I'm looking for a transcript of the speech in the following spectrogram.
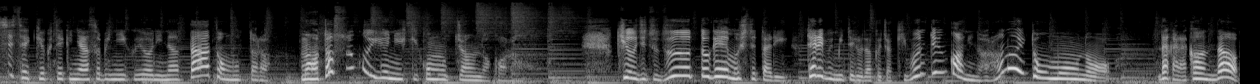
し積極的に遊びに行くようになったと思ったらまたすぐ家に引きこもっちゃうんだから。休日ずっとゲームしてたりテレビ見てるだけじゃ気分転換にならないと思うの。だから今度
